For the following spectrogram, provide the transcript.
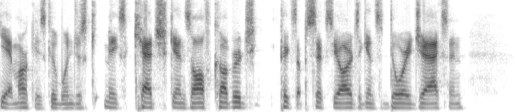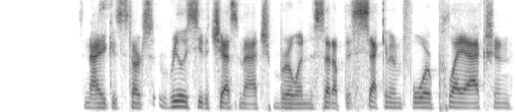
Yeah, Marquise Goodwin just makes a catch against off coverage, picks up six yards against Dory Jackson. So now you can start really see the chess match brewing to set up this second and four play action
